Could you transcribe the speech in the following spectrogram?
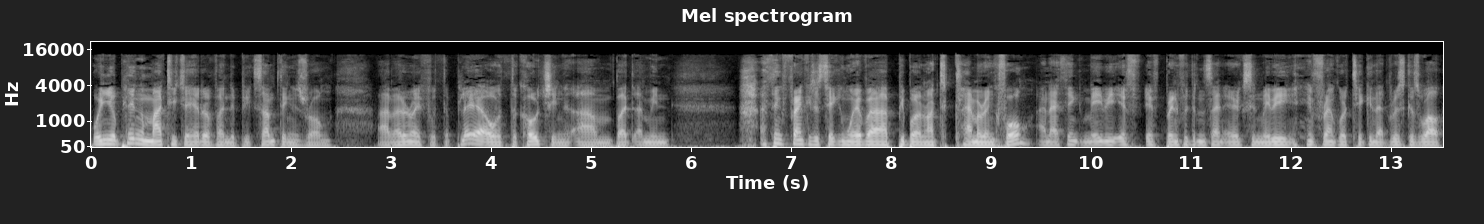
when you're playing a Matic ahead of Van de Beek, something is wrong. Um, I don't know if with the player or with the coaching, um, but I mean, I think Frank is just taking whoever people are not clamoring for, and I think maybe if if Brentford didn't sign Eriksen, maybe Frank would have taken that risk as well.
